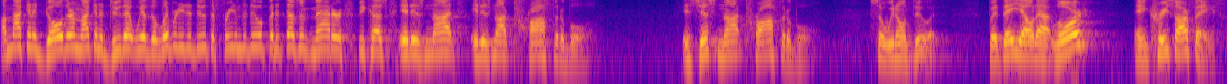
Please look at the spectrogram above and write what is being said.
I'm not going to go there. I'm not going to do that. We have the liberty to do it, the freedom to do it, but it doesn't matter because it is not, it is not profitable. It's just not profitable so we don't do it. But they yelled out, Lord, increase our faith.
